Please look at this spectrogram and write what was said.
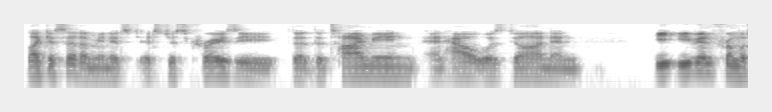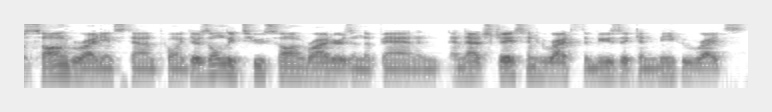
like I said, I mean, it's it's just crazy the the timing and how it was done, and e- even from a songwriting standpoint, there's only two songwriters in the band, and, and that's Jason who writes the music and me who writes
